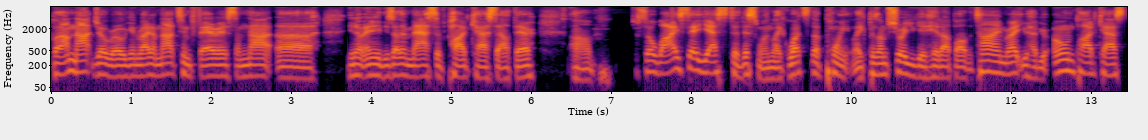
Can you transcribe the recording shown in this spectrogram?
but I'm not Joe Rogan, right? I'm not Tim Ferriss. I'm not, uh, you know, any of these other massive podcasts out there. Um, so why say yes to this one? Like, what's the point? Like, because I'm sure you get hit up all the time, right? You have your own podcast.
